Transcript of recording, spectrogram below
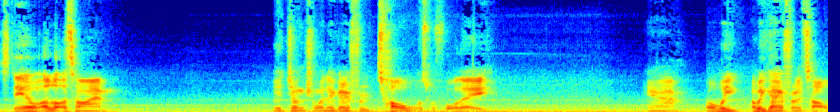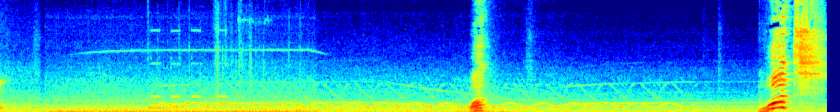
still a lot of time. A junction where they go through tolls before they. Yeah. Are we are we going for a toll? What? What?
